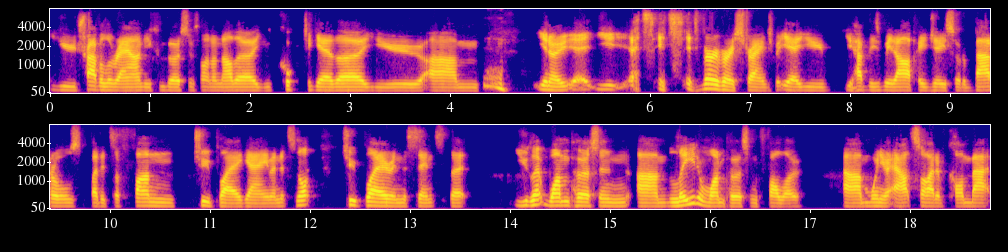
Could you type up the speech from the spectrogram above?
you travel around, you converse with one another, you cook together, you, um, Hmm. you know, you, it's it's it's very very strange. But yeah, you you have these weird RPG sort of battles, but it's a fun two-player game, and it's not two-player in the sense that you let one person um, lead and one person follow um, when you're outside of combat.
